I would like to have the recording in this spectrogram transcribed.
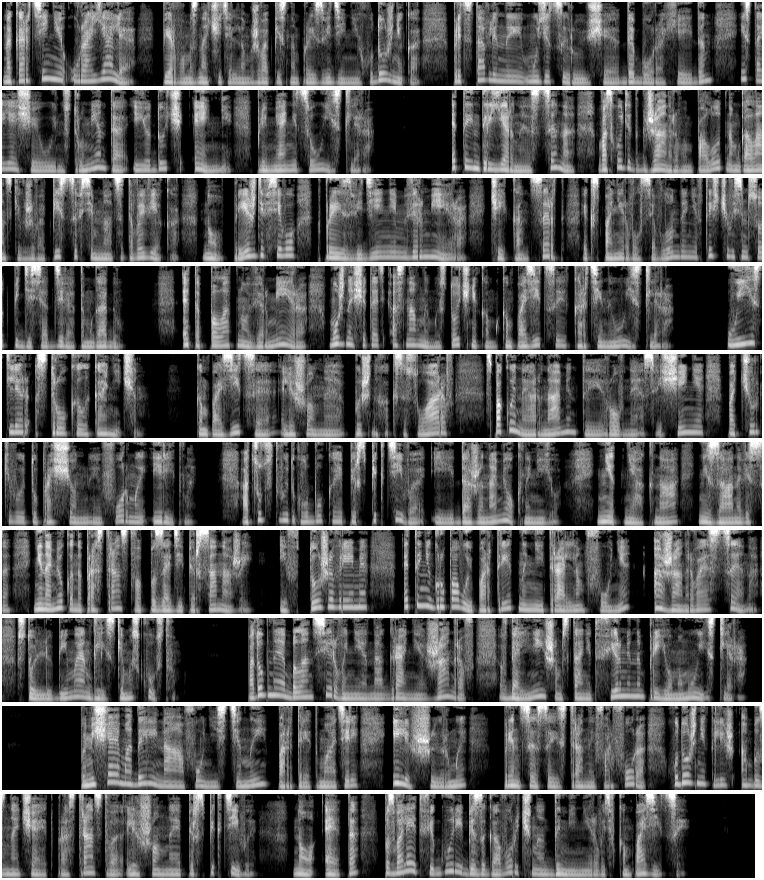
На картине у рояля первом значительном живописном произведении художника представлены музицирующая Дебора Хейден и стоящая у инструмента ее дочь Энни, племянница Уистлера. Эта интерьерная сцена восходит к жанровым полотнам голландских живописцев XVII века, но прежде всего к произведениям Вермеера, чей концерт экспонировался в Лондоне в 1859 году. Это полотно Вермеера можно считать основным источником композиции картины Уистлера. Уистлер строг и лаконичен. Композиция, лишенная пышных аксессуаров, спокойный орнамент и ровное освещение подчеркивают упрощенные формы и ритмы. Отсутствует глубокая перспектива и даже намек на нее. Нет ни окна, ни занавеса, ни намека на пространство позади персонажей. И в то же время это не групповой портрет на нейтральном фоне, а жанровая сцена, столь любимая английским искусством. Подобное балансирование на грани жанров в дальнейшем станет фирменным приемом Уистлера. Помещая модель на фоне стены, портрет матери или ширмы, принцесса из страны фарфора, художник лишь обозначает пространство, лишенное перспективы, но это позволяет фигуре безоговорочно доминировать в композиции.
